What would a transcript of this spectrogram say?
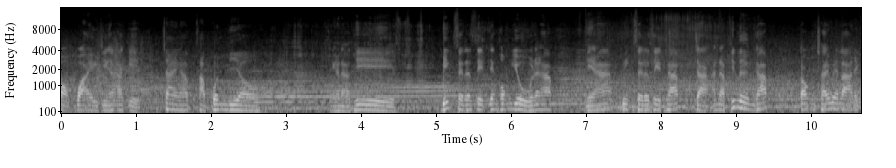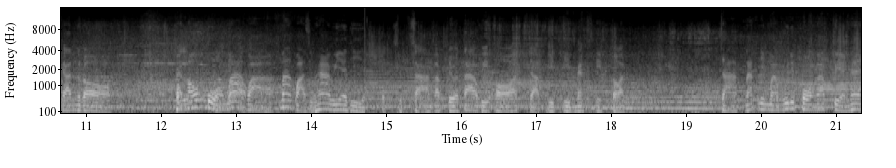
ออกไวจริงฮะอากิใช่ครับขับคนเดียวในขณะที่ บิ๊กเศรษฐสิทธิ์ยังคงอยู่นะครับเนี่ยฮะบิ๊กเศรษฐสิทธิ์ครับจากอันดับที่หนึ่งครับต้องใช้เวลาในการรอเพราะเขาบวกมากกว่ามากกว่า 15 วินาที 63 ครับเดลต้าวีออสจากพีทีแม็กซินก่อนจากนัดนิมมาพุทธิพงศ์ครับเปลี่ยนให้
